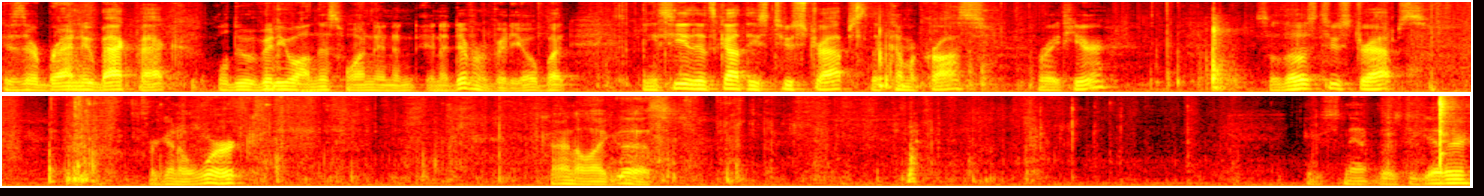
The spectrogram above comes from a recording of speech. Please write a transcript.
is their brand new backpack. We'll do a video on this one in a, in a different video, but you can see that it's got these two straps that come across right here. So those two straps are gonna work kind of like this. You snap those together,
